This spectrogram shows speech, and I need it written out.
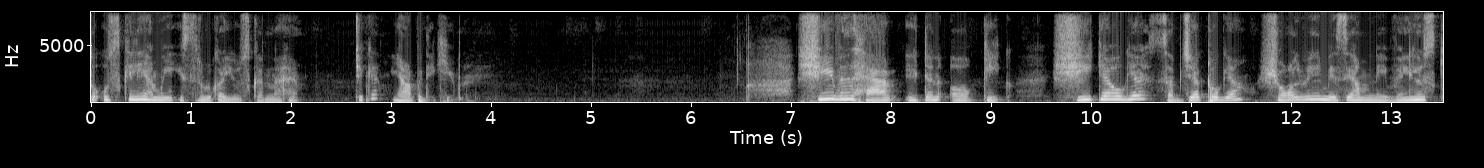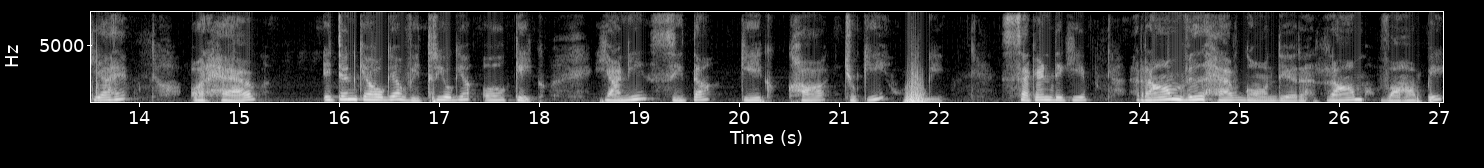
तो उसके लिए हमें इस रूल का यूज़ करना है। ठीक है? यहाँ पे देखिए। She will have eaten a cake she क्या हो गया? सब्जेक्ट हो गया। शॉल विल में से हमने विल यूज़ किया है। और हैव इटन क्या हो गया? वी थ्री हो गया। अ केक यानी सीता केक खा चुकी होगी। सेकंड देखिए। Ram will have gone there Ram वहाँ पे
